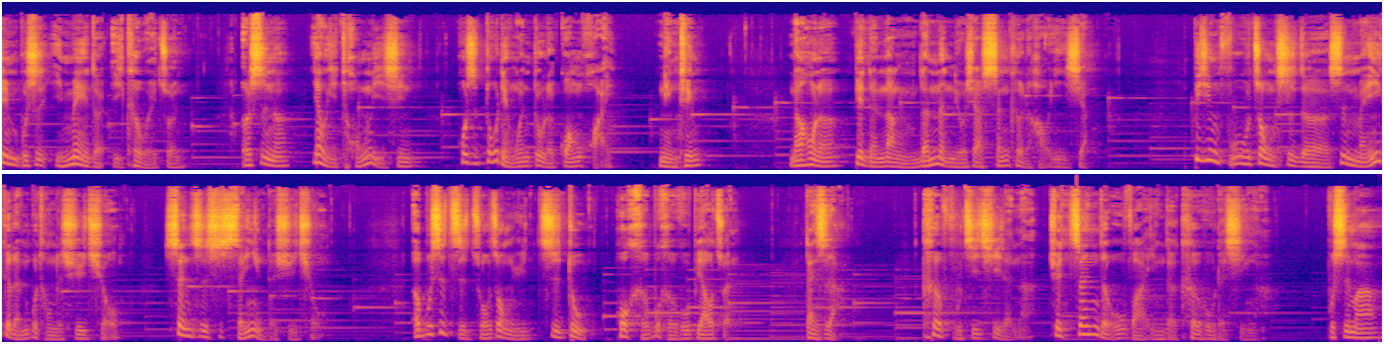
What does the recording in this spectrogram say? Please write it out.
并不是一昧的以客为尊，而是呢，要以同理心或是多点温度的关怀聆听，然后呢，便能让人们留下深刻的好印象。毕竟服务重视的是每一个人不同的需求，甚至是神隐的需求，而不是只着重于制度或合不合乎标准。但是啊，客服机器人啊，却真的无法赢得客户的心啊。不是吗？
